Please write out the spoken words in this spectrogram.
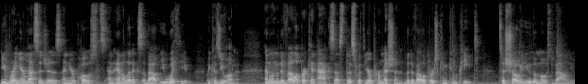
you bring your messages and your posts and analytics about you with you because you own it. And when the developer can access this with your permission, the developers can compete to show you the most value.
